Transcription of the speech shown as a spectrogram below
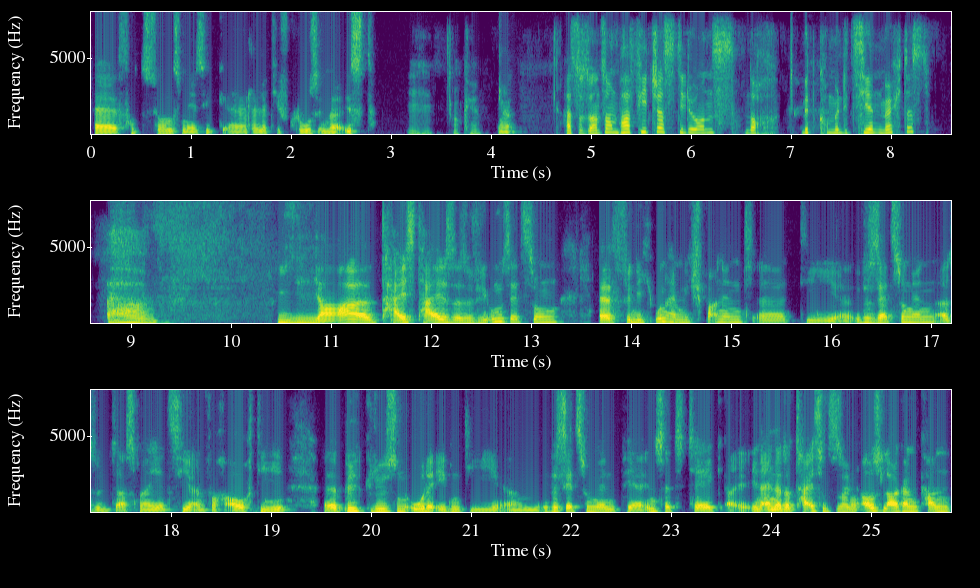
äh, funktionsmäßig äh, relativ groß immer ist. Mhm. Okay. Ja. Hast du sonst noch ein paar Features, die du uns noch mit kommunizieren möchtest? Uh, ja, teils, teils. Also für die Umsetzung äh, finde ich unheimlich spannend äh, die äh, Übersetzungen, also dass man jetzt hier einfach auch die äh, Bildgrößen oder eben die ähm, Übersetzungen per Insert-Tag äh, in einer Datei sozusagen auslagern kann.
